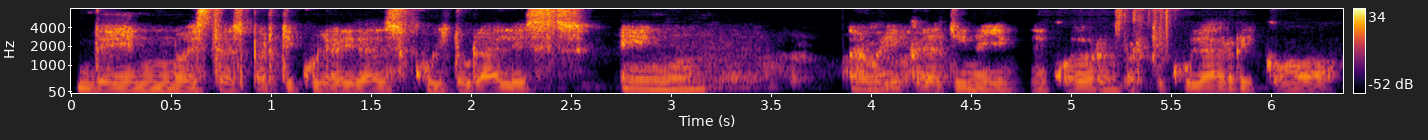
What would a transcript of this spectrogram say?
de nuestras particularidades culturales en América Latina y en Ecuador en particular y cómo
